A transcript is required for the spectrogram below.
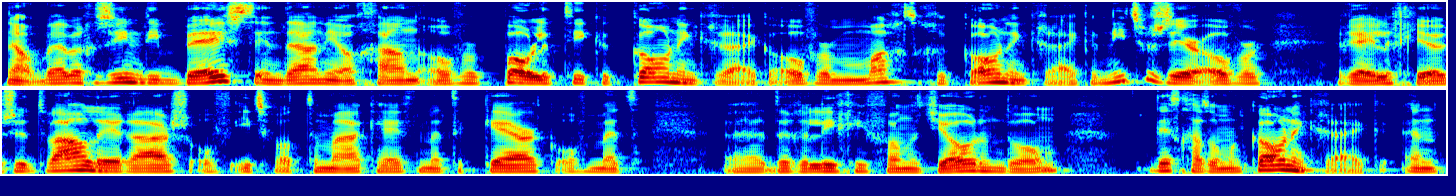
Nou, we hebben gezien die beesten in Daniel gaan over politieke koninkrijken, over machtige koninkrijken. Niet zozeer over religieuze dwaalleraars of iets wat te maken heeft met de kerk of met uh, de religie van het Jodendom. Dit gaat om een koninkrijk. En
